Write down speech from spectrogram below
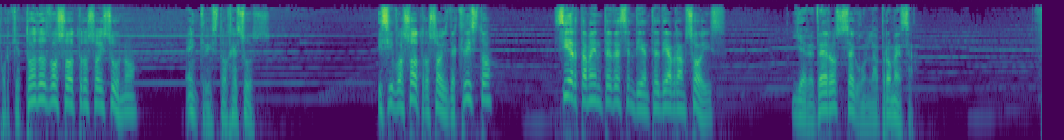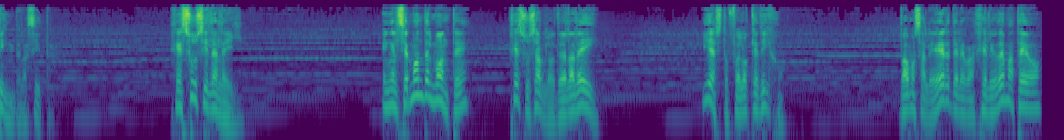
Porque todos vosotros sois uno en Cristo Jesús. Y si vosotros sois de Cristo, ciertamente descendientes de Abraham sois, y herederos según la promesa. Fin de la cita. Jesús y la ley. En el Sermón del Monte, Jesús habló de la ley. Y esto fue lo que dijo. Vamos a leer del Evangelio de Mateo,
